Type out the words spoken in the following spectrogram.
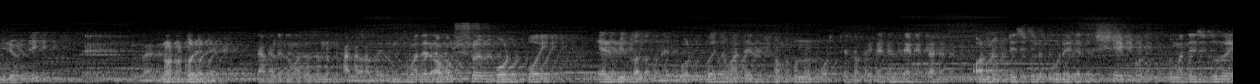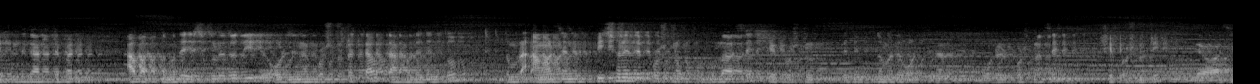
ভিডিওটি নোট করে নেবে। তাহলে তোমাদের জন্য ভালো হবে এবং তোমাদের অবশ্যই বোর্ড বই এর বিকল্প নেই বোর্ড বই তোমাদের সম্পূর্ণ পড়তে হবে। এটা কিন্তু একটা অন্য একটা স্কুলে পড়ে গেছে সেই তোমাদের স্কুলে এখান থেকে আসতে পারে। আবার তোমাদের স্কুলে যদি অরিজিনাল প্রশ্নটা চাও, তাহলে কিন্তু তোমরা আমার চ্যানেলের পিছনে যে প্রশ্নগুলো আছে সেই প্রশ্ন কিন্তু তোমাদের অরিজিনাল বোর্ডের প্রশ্ন আছে সেই প্রশ্নটি দেওয়া আছে,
